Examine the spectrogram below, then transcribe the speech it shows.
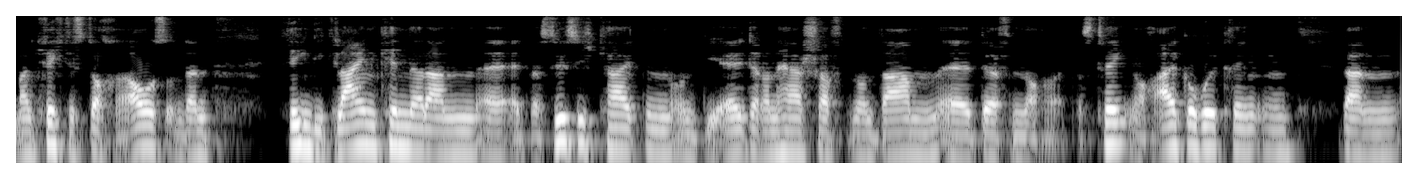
man kriegt es doch raus und dann kriegen die kleinen Kinder dann äh, etwas Süßigkeiten und die älteren Herrschaften und Damen äh, dürfen noch etwas trinken, auch Alkohol trinken. Dann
